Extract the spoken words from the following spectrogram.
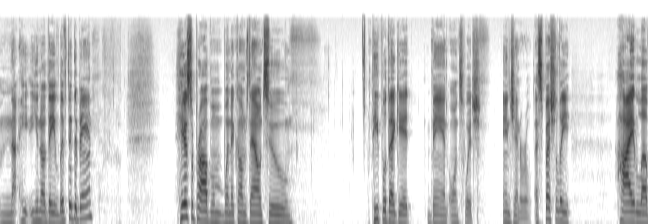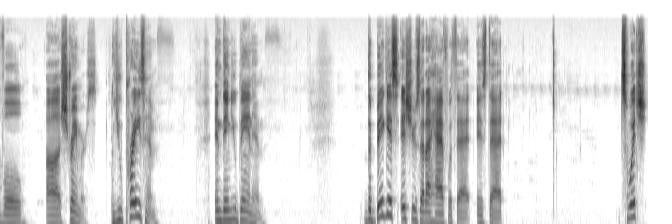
not he you know, they lifted the ban. Here's the problem when it comes down to people that get banned on Twitch in general, especially high level uh streamers. You praise him and then you ban him. The biggest issues that I have with that is that Twitch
